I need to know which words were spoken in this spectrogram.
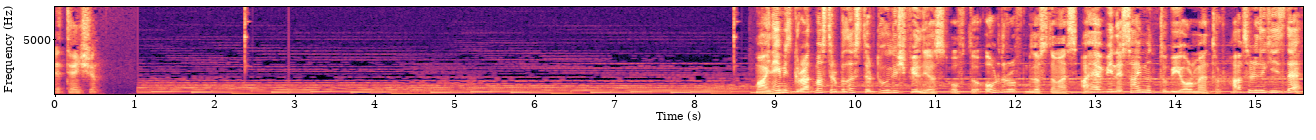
attention. My name is Grandmaster Blaster Doolius Fillias of the Order of Blastomancy. I have been assigned to be your mentor. How thrilling is that?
